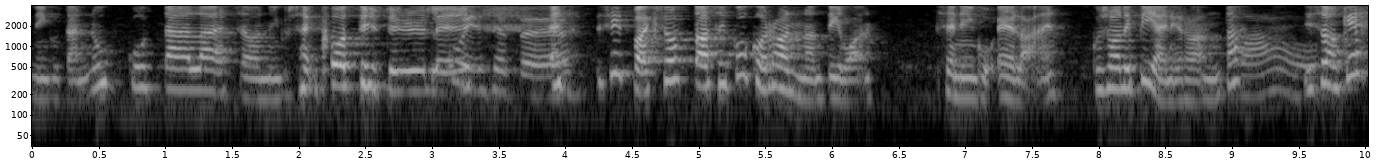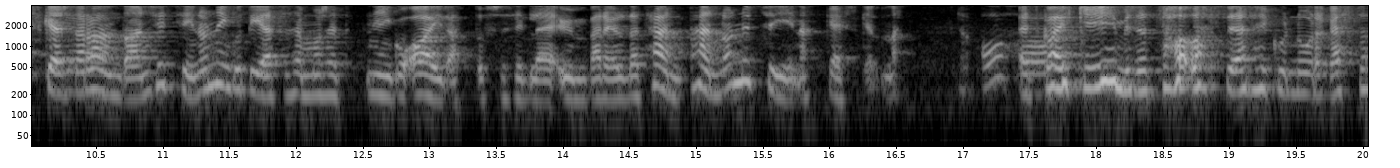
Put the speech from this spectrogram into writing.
niinku tän nukkuu täällä, että se on niinku sen kotityyli. Kuin söpöö. Et sit vaikka se ottaa sen koko rannan tilan, se niinku eläin, kun se oli pieni ranta, Wow. niin se on keskellä sitä Joo. rantaa, niin sit siinä on niinku, tiedätkö, semmoset niinku aidattu se silleen ympäriltä, että hän, hän on nyt siinä keskellä. No, oho. Että kaikki ihmiset saa olla siellä niinku nurkassa.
